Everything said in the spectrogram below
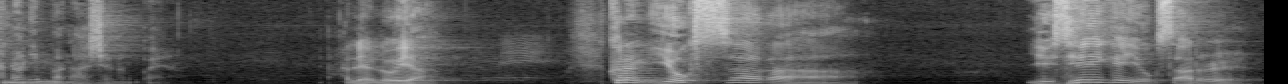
하나님만 아시는 거예요. 할렐루야 그럼 역사가 이 세계 역사를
